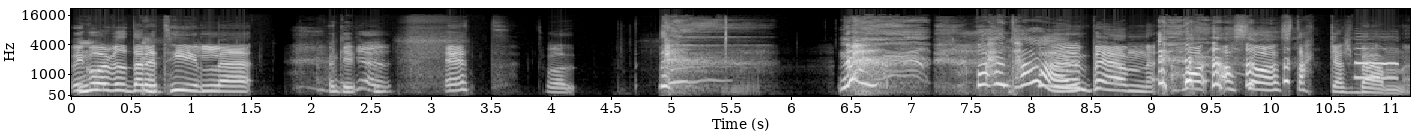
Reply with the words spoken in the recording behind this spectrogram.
vi Mm. går vidare till... Okej. okej. Ett, två... Vad har hänt här? Men Ben, har, alltså stackars Ben.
